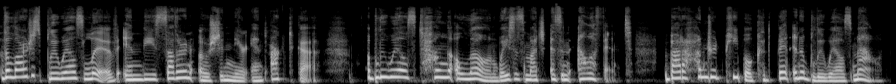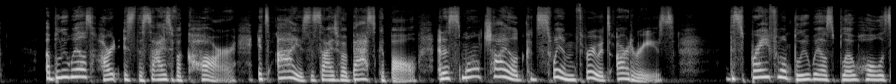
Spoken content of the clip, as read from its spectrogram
The largest blue whales live in the Southern Ocean near Antarctica. A blue whale's tongue alone weighs as much as an elephant. About 100 people could fit in a blue whale's mouth. A blue whale's heart is the size of a car, its eye is the size of a basketball, and a small child could swim through its arteries. The spray from a blue whale's blowhole is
